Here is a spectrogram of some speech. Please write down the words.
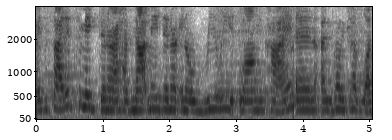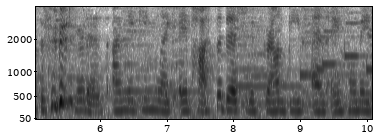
I decided to make dinner. I have not made dinner in a really long time and I'm going to have lots of food. Here it is. I'm making like a pasta dish with ground beef and a homemade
